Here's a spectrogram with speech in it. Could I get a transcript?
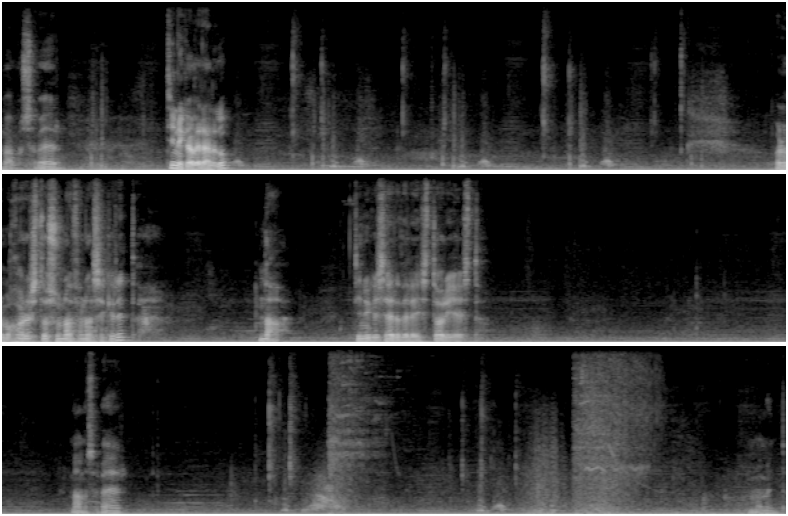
Vamos a ver. Tiene que haber algo. A lo mejor esto es una zona secreta. No. Tiene que ser de la historia esto. Vamos a ver. Un momento.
